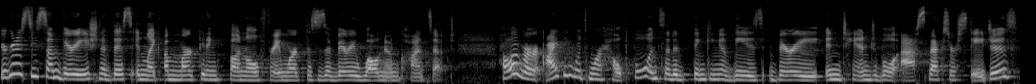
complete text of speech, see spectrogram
You're gonna see some variation of this in like a marketing funnel framework. This is a very well known concept. However, I think what's more helpful, instead of thinking of these very intangible aspects or stages,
